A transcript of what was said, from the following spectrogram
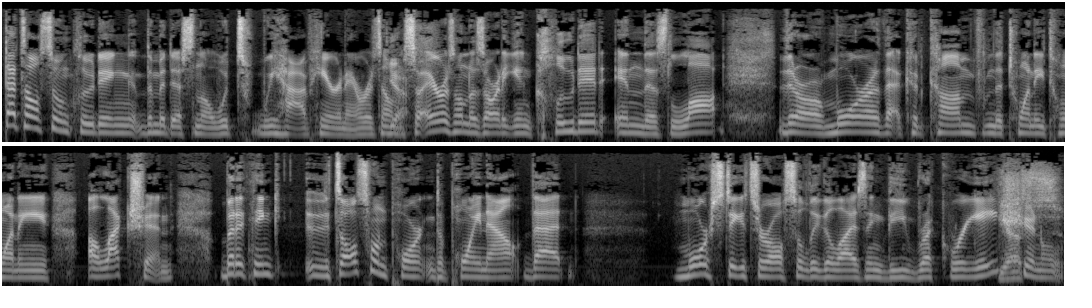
that's also including the medicinal, which we have here in Arizona. Yes. So Arizona is already included in this lot. There are more that could come from the 2020 election. But I think it's also important to point out that more states are also legalizing the recreational Yes.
